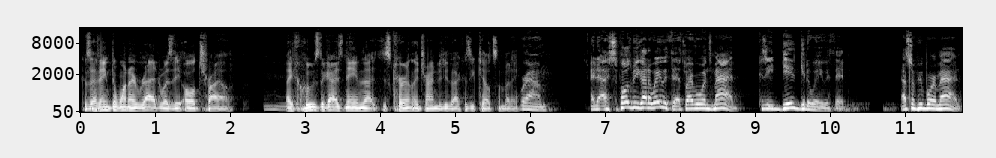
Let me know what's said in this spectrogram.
Because I think the one I read was the old trial. Mm-hmm. Like, who's the guy's name that is currently trying to do that because he killed somebody? Brown. And I suppose we got away with it. That's why everyone's mad. Because he did get away with it. That's why people are mad.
